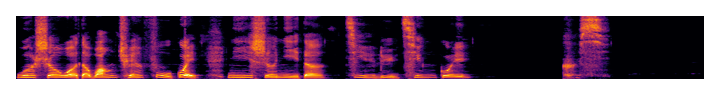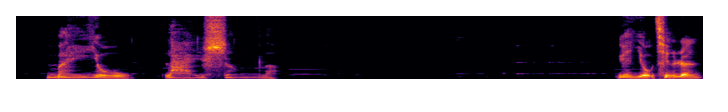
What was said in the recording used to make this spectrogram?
我舍我的王权富贵，你舍你的戒律清规，可惜没有。来生了，愿有情人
